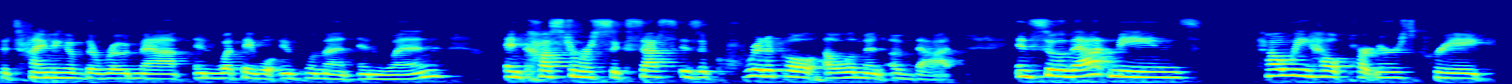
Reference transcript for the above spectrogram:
the timing of their roadmap, and what they will implement and when. And customer success is a critical element of that. And so that means how we help partners create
